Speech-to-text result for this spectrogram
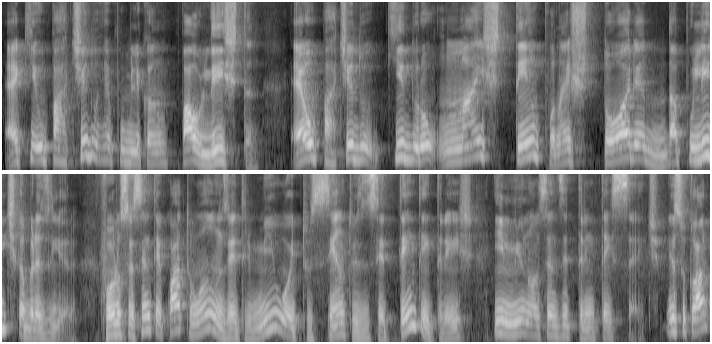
é que o Partido Republicano Paulista é o partido que durou mais tempo na história da política brasileira. Foram 64 anos entre 1873 e 1937. Isso, claro,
